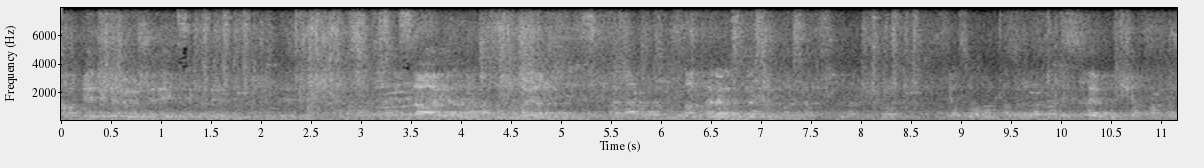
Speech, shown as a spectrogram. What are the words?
Ama belirli bölümleri eksikti. E, işte sağ ayağı, sol ayağı var. Antalya üstüne sırtması. Yazı olan tabelalar Evet. şeffaflar.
